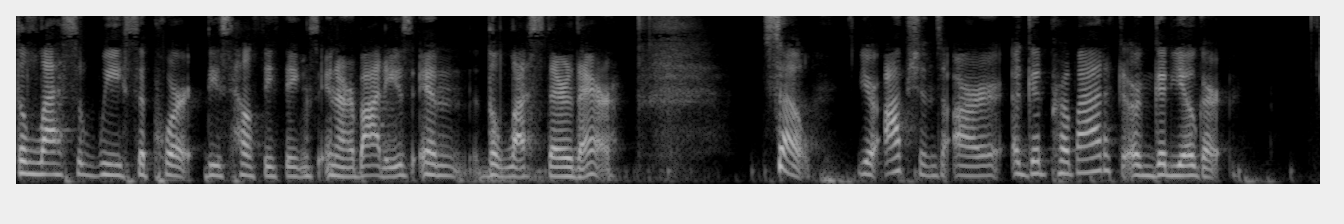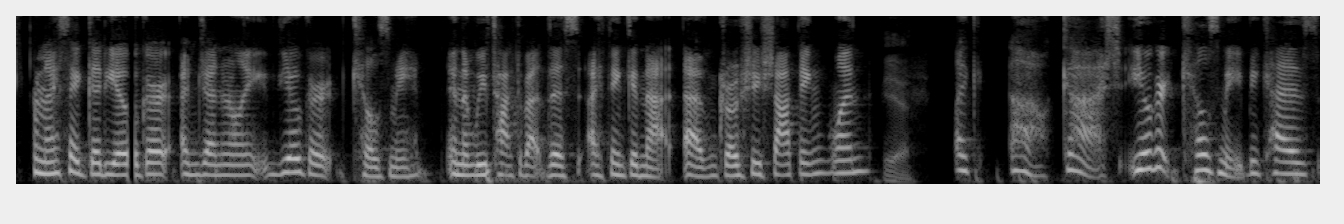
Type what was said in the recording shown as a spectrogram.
the less we support these healthy things in our bodies and the less they're there. So your options are a good probiotic or good yogurt. When I say good yogurt, I'm generally yogurt kills me. And then we've talked about this, I think, in that um, grocery shopping one. Yeah. Like, oh gosh, yogurt kills me because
